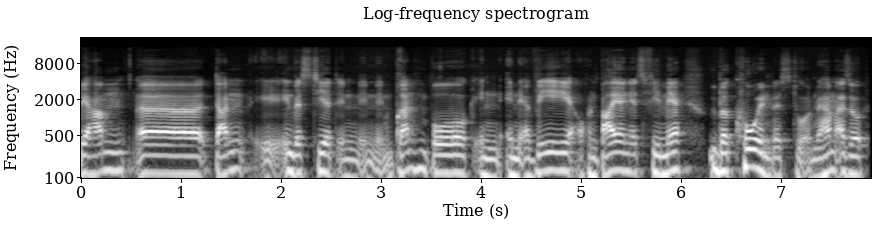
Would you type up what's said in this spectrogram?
wir haben äh, dann investiert in, in, in, Brandenburg, in NRW, auch in Bayern jetzt viel mehr, über Co-Investoren. Wir haben also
